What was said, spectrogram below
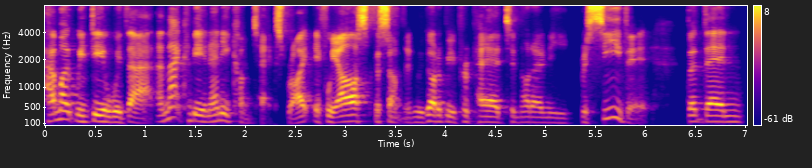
How might we deal with that? And that can be in any context right? If we ask for something we've got to be prepared to not only receive it but then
